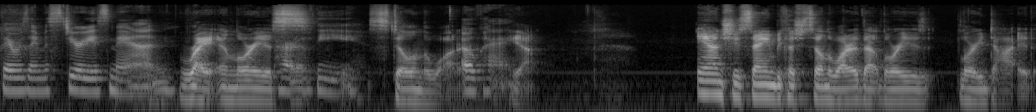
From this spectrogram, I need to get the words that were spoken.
There was a mysterious man Right, and Laurie is part of the. still in the water. Okay. Yeah. And she's saying because she's still in the water that Laurie's Laurie died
